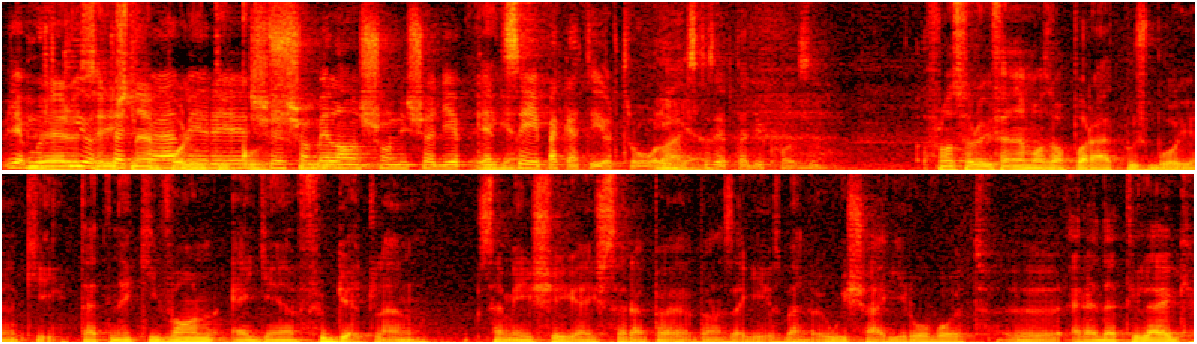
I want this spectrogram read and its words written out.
Ugye most kijött is egy nem politikus. és a Mélenchon is egyébként Igen. szépeket írt róla, Igen. ezt azért tegyük hozzá. A François Ruffin nem az apparátusból jön ki, tehát neki van egy ilyen független személyisége is szerepe ebben az egészben. Ő újságíró volt ö, eredetileg,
